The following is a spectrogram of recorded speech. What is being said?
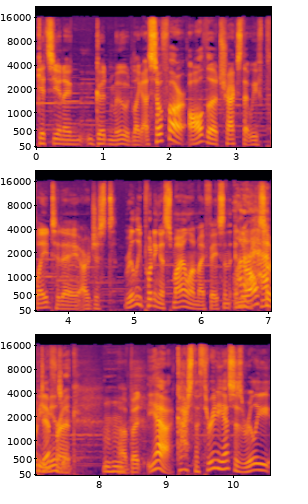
gets you in a good mood. Like uh, so far, all the tracks that we've played today are just really putting a smile on my face, and, and they're all so different. music. Mhm. Uh, but yeah, gosh, the 3DS is really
